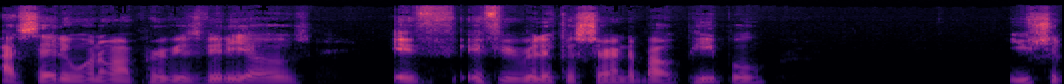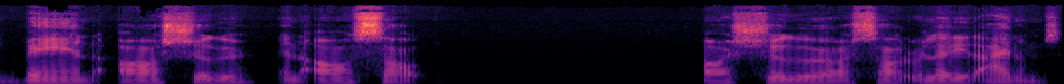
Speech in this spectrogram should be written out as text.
I said in one of my previous videos, if if you're really concerned about people, you should ban all sugar and all salt or sugar or salt related items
